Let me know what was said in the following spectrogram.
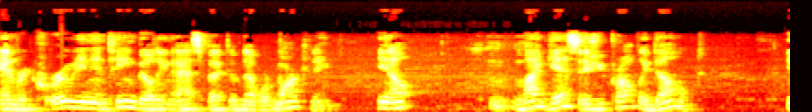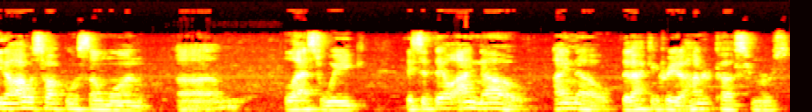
and recruiting and team building aspect of network marketing? You know, my guess is you probably don't. You know, I was talking with someone um, last week they said, Dale, I know, I know that I can create 100 customers,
